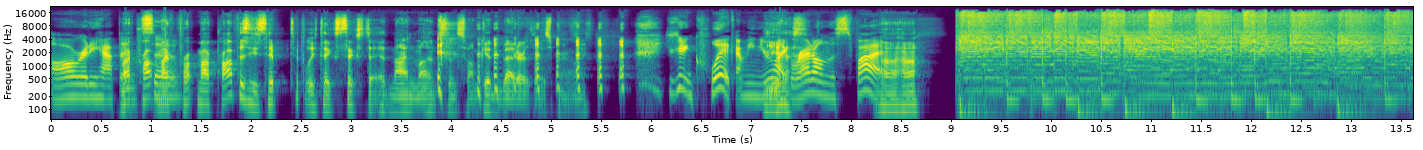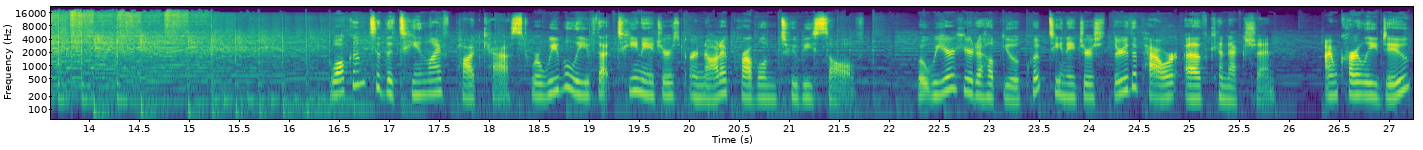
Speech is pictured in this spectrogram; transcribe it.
already happened. My, pro- so. my, pro- my prophecies typically take six to nine months, and so I'm getting better at this. Apparently, you're getting quick. I mean, you're like right on the spot. uh huh. Welcome to the Teen Life Podcast, where we believe that teenagers are not a problem to be solved, but we are here to help you equip teenagers through the power of connection. I'm Carly Duke,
